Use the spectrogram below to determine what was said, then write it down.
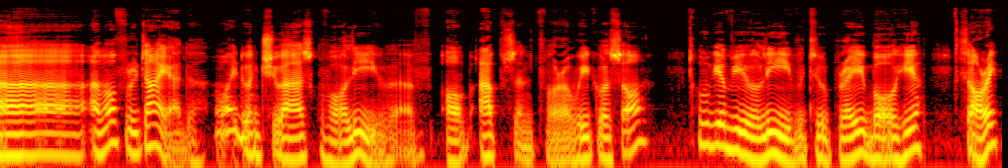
Uh, I'm awfully tired. Why don't you ask for leave of, of absence for a week or so? Who gave you leave to play ball here? Sorry,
